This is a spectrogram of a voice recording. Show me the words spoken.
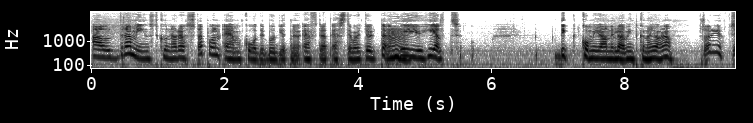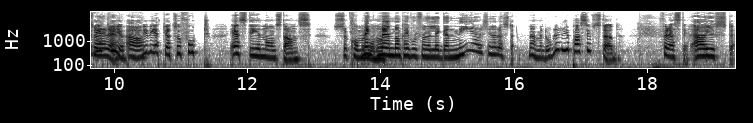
allra minst kunna rösta på en MKD-budget nu efter att SD varit ute. Mm. Det är ju helt Det kommer ju Annie Lööf inte kunna göra. Så är det ju. Det Så vet är det, vi ju. ja. Vi vet ju att så fort SD är någonstans så kommer Men, hon att... men de kan ju fortfarande lägga ner sina röster. Nej men då blir det ju passivt stöd för SD. Ja just det,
